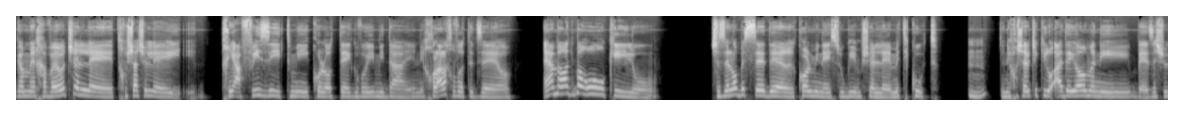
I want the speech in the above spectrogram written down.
גם חוויות של אה, תחושה של אה, דחייה פיזית מקולות אה, גבוהים מדי, אני יכולה לחוות את זה, או... היה מאוד ברור כאילו שזה לא בסדר כל מיני סוגים של אה, מתיקות. מהמם. אני חושבת שכאילו עד היום אני באיזשהו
